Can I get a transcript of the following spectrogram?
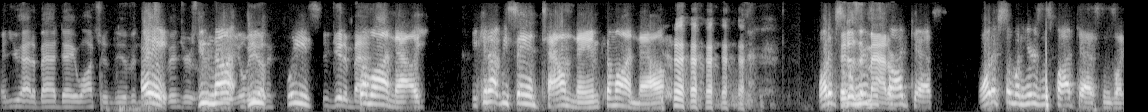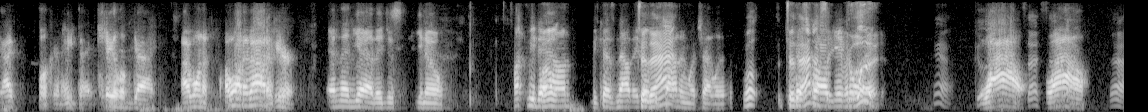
and you had a bad day watching the Aven- Hey, Avengers do movie, not you'll do. be Please, you get him back. come on now. You cannot be saying town name. Come on now. What if someone doesn't hears matter. this podcast? What if someone hears this podcast and is like, I fucking hate that Caleb guy. I want to, I want him out of here. And then yeah, they just you know hunt me down Well, because now they to know that- the town in which I live. Well, to Because that I Carl say gave it good. away. Yeah. Good. Wow. That's- that's- wow. Yeah.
